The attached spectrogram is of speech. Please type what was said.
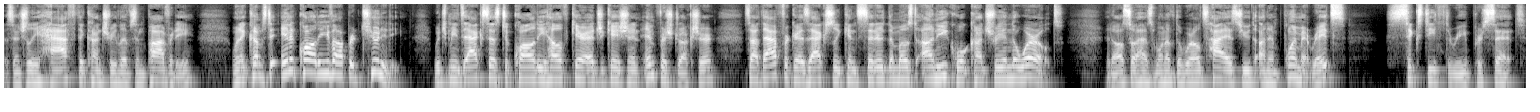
Essentially, half the country lives in poverty. When it comes to inequality of opportunity, which means access to quality healthcare, education, and infrastructure, South Africa is actually considered the most unequal country in the world. It also has one of the world's highest youth unemployment rates, 63%.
